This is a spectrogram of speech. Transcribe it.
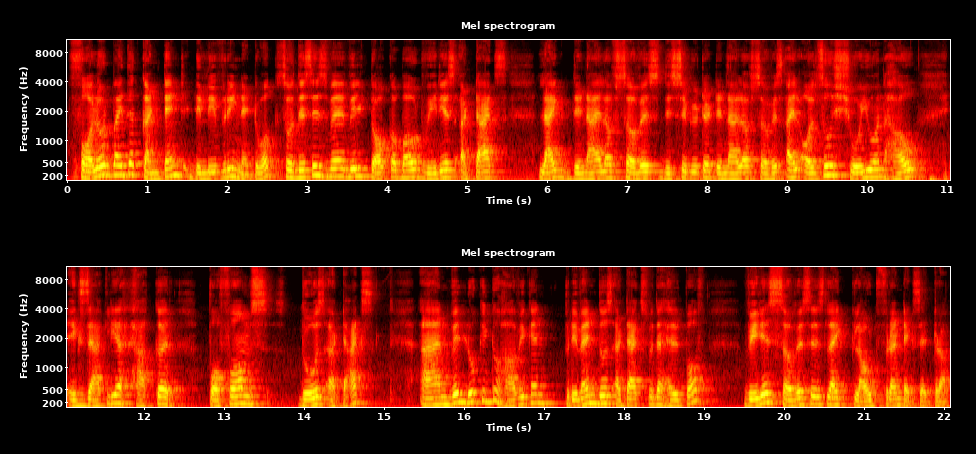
followed by the content delivery network. So this is where we'll talk about various attacks like denial of service, distributed denial of service. I'll also show you on how exactly a hacker performs those attacks. and we'll look into how we can prevent those attacks with the help of various services like CloudFront, etc.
